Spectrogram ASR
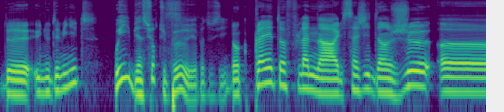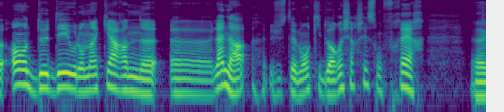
de une ou deux minutes Oui, bien sûr, tu peux, il n'y a pas de souci. donc Planet of Lana, il s'agit d'un jeu euh, en 2D où l'on incarne euh, Lana, justement, qui doit rechercher son frère euh,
